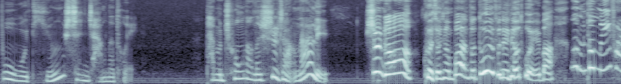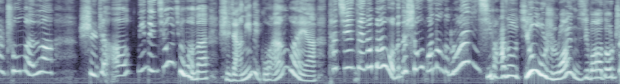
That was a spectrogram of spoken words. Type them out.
不停伸长的腿，他们冲到了市长那里。市长，快想想办法对付那条腿吧！我们都没法出门了。市长，你得救救我们！市长，你得管管呀！他现在都把我们的生活弄得乱七八糟，就是乱七八糟，这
